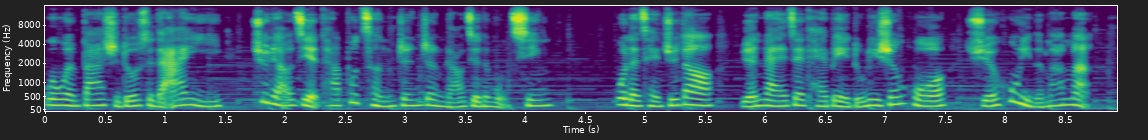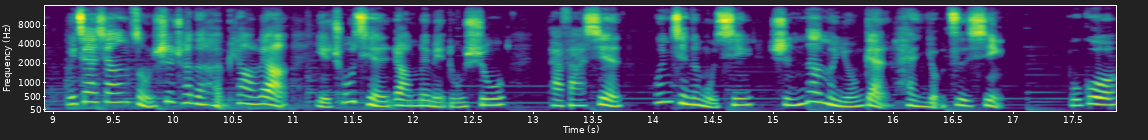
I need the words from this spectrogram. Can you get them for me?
问问八十多岁的阿姨，去了解她不曾真正了解的母亲。问了才知道，原来在台北独立生活、学护理的妈妈，回家乡总是穿得很漂亮，也出钱让妹妹读书。她发现婚前的母亲是那么勇敢和有自信。不过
